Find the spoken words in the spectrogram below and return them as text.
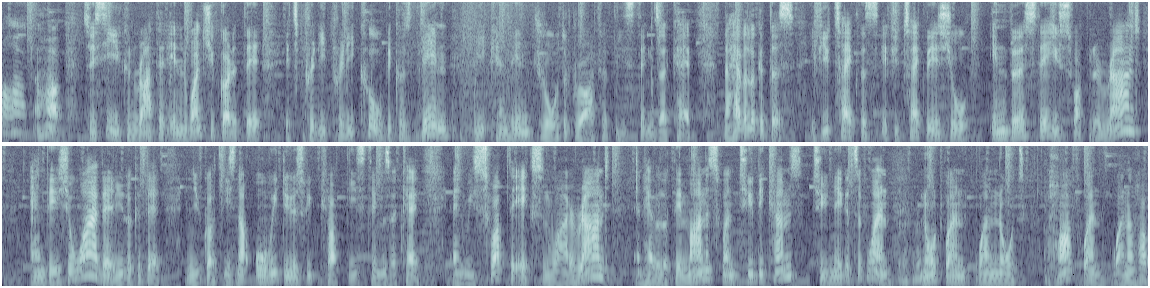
A. So you see, you can write that in, and once you've got it there, it's pretty, pretty cool because then we can then draw the graph of these things. Okay, now have a look at this. If you take this, if you take, there's your inverse there, you swap it around, and there's your y value, look at that. And you've got these. Now all we do is we plot these things, okay? And we swap the x and y around and have a look there. Minus 1, 2 becomes 2, negative 1. Mm -hmm. 0, 1, 1, 0, half one, one and a half,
